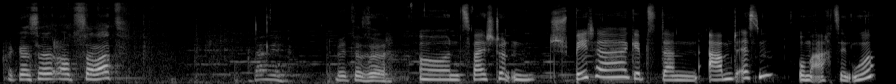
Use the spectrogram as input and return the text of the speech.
Vergesse Obstsalat. Danke. Bitte sehr. Und zwei Stunden später gibt es dann Abendessen um 18 Uhr.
